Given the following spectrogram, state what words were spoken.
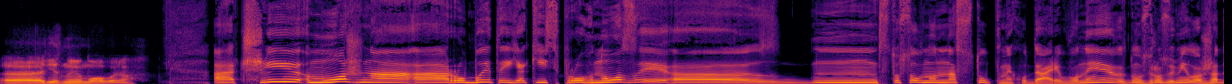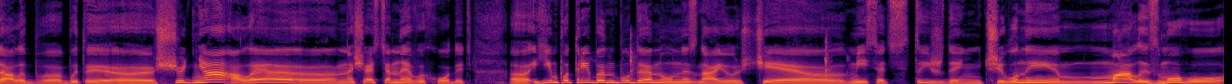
е, різною мовою. А чи можна робити якісь прогнози стосовно наступних ударів? Вони ну зрозуміло жадали б е, бити е, щодня, але е, на щастя не виходить. Їм потрібен буде, ну не знаю, ще місяць, тиждень. Чи вони мали змогу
